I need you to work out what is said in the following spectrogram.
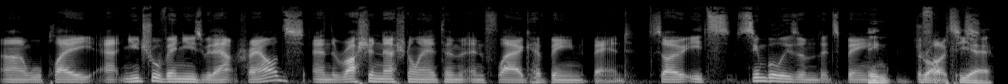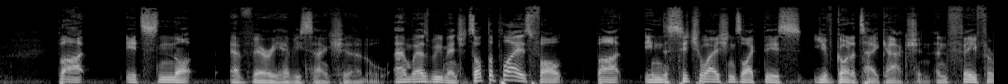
uh, will play at neutral venues without crowds, and the Russian national anthem and flag have been banned. So it's symbolism that's being, been dropped, focus. yeah. But it's not a very heavy sanction at all. And as we mentioned, it's not the player's fault, but in the situations like this, you've got to take action. And FIFA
